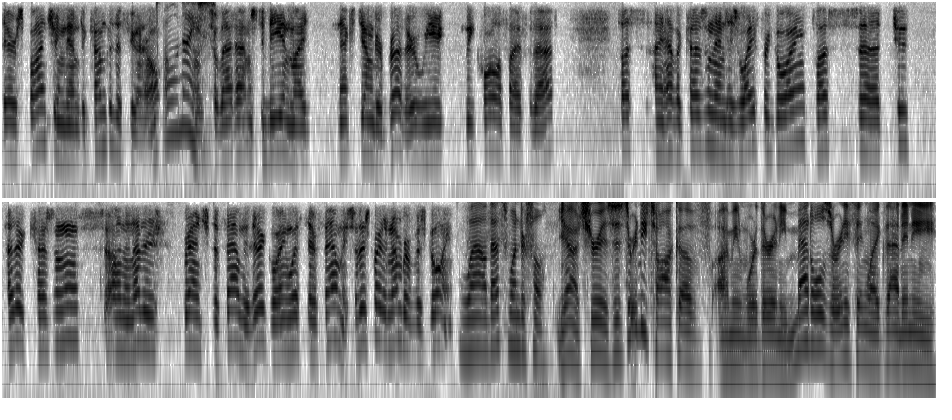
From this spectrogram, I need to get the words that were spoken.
they're sponsoring them to come to the funeral. Oh, nice. So that happens to be in my next younger brother. We we qualify for that. Plus, I have a cousin and his wife are going. Plus, uh, two other cousins on another branch of the family. They're going with their family. So there's quite a number of us going. Wow, that's wonderful. Yeah, it sure is. Is there any talk of, I mean, were there any medals or anything like that? Any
